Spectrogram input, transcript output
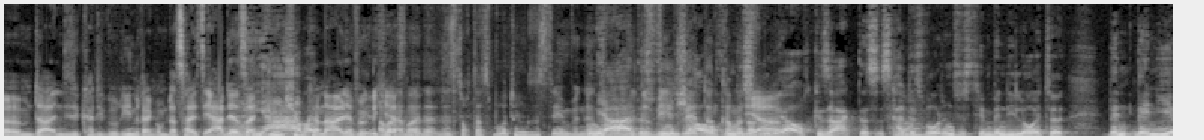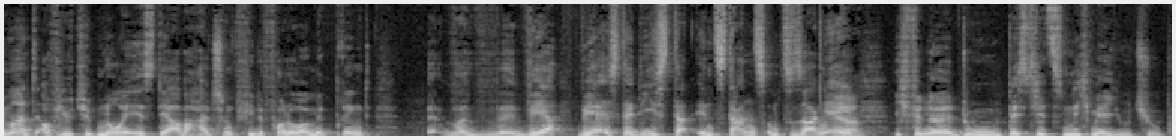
ähm, da in diese Kategorien reinkommt. Das heißt, er hat ja seinen ja, YouTube-Kanal ja wirklich Aber, erst aber das ist doch das Voting-System. Wenn der Ja, das finde ich dann auch. das Ja. wurde ja auch gesagt. Das ist halt das Voting-System, wenn die Leute, wenn, wenn jemand auf YouTube neu ist, der aber halt schon viele Follower mitbringt, äh, wer, wer ist da die Insta- Instanz, um zu sagen, ey, Ja. ich finde, du bist jetzt nicht mehr YouTube.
